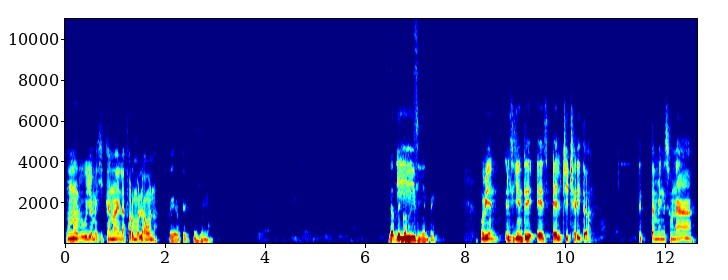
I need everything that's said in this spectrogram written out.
Un orgullo mexicano en la Fórmula 1. Perfectísimo. Date con el siguiente. Muy bien, el siguiente es el Chicharito. También es una,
